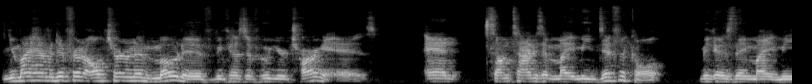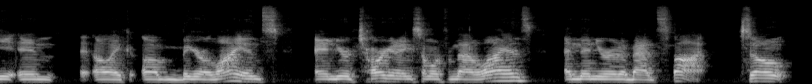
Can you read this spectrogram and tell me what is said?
you might have a different alternative motive because of who your target is. And sometimes it might be difficult because they might be in uh, like a bigger alliance and you're targeting someone from that alliance and then you're in a bad spot. So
